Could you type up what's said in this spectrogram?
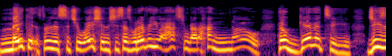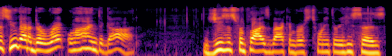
make it through this situation. And she says, Whatever you ask from God, I know He'll give it to you. Jesus, you got a direct line to God. Jesus replies back in verse 23. He says,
